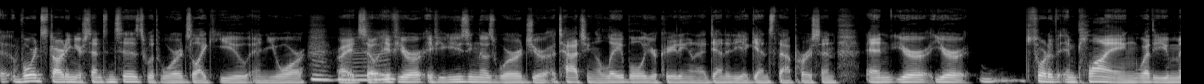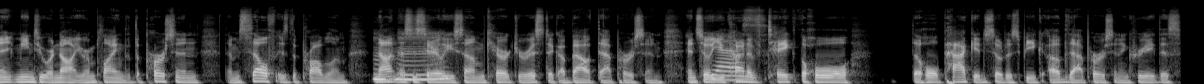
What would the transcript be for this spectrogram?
avoid starting your sentences with words like you and your. Right. So if you're if you're using those words, you're attaching a label. You're creating an identity against that person, and you're you're sort of implying whether you mean to or not. You're implying that the person themselves is the problem, not necessarily some characteristic about that person. And so you kind of take the whole the whole package so to speak of that person and create this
